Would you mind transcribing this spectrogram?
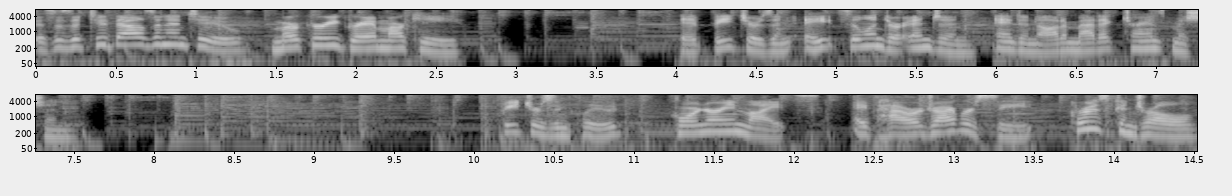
This is a 2002 Mercury Grand Marquis. It features an eight-cylinder engine and an automatic transmission. Features include cornering lights, a power driver's seat, cruise control,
